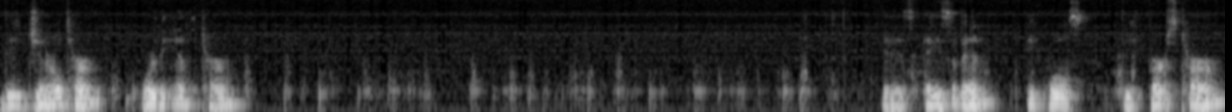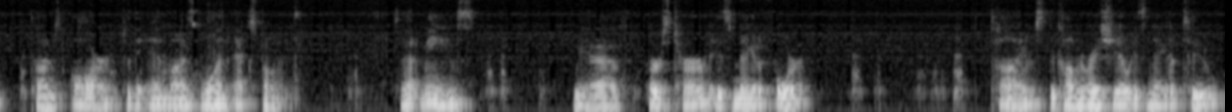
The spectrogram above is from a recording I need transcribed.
The general term or the nth term it is a sub n equals the first term times r to the n minus 1 exponent. So that means we have first term is negative 4 times the common ratio is negative 2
